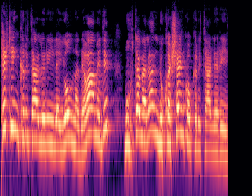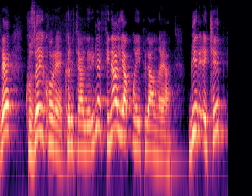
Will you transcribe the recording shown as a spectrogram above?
Pekin kriterleriyle yoluna devam edip muhtemelen Lukashenko kriterleriyle, Kuzey Kore kriterleriyle final yapmayı planlayan bir ekip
